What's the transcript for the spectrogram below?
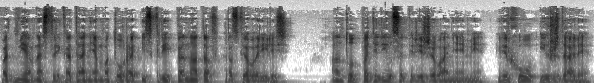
Подмерное стрекотание мотора и скрип канатов разговорились. Антон поделился переживаниями. Вверху их ждали.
